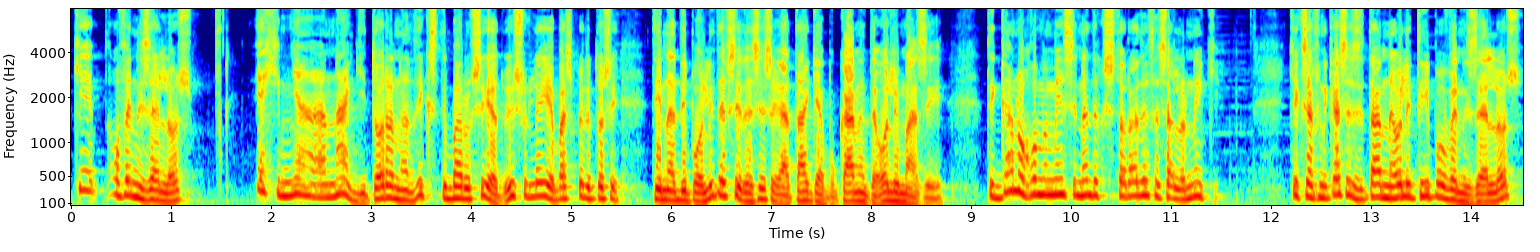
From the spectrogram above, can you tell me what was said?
Και ο Βενιζέλος έχει μια ανάγκη τώρα να δείξει την παρουσία του. Ή σου λέει, εν πάση περιπτώσει, την αντιπολίτευση εσείς γατάκια που κάνετε όλοι μαζί, την κάνω εγώ με μια συνέντευξη στο ράδιο Θεσσαλονίκη. Και ξαφνικά συζητάνε όλοι τι είπε ο Βενιζέλος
